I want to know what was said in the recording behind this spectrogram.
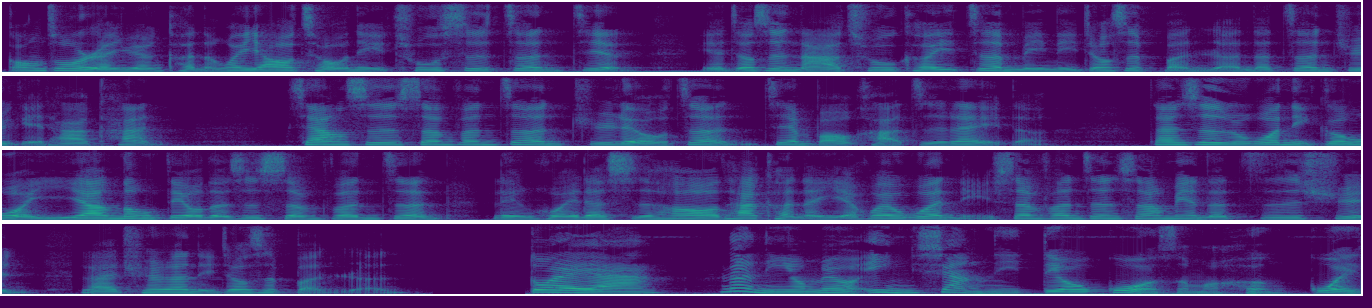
工作人员可能会要求你出示证件，也就是拿出可以证明你就是本人的证据给他看。像是身份证、居留证、健保卡之类的，但是如果你跟我一样弄丢的是身份证，领回的时候，他可能也会问你身份证上面的资讯，来确认你就是本人。对呀，那你有没有印象你丢过什么很贵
